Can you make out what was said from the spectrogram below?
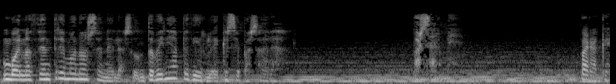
Bueno, centrémonos en el asunto. Venía a pedirle que se pasara. ¿Pasarme? ¿Para qué?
